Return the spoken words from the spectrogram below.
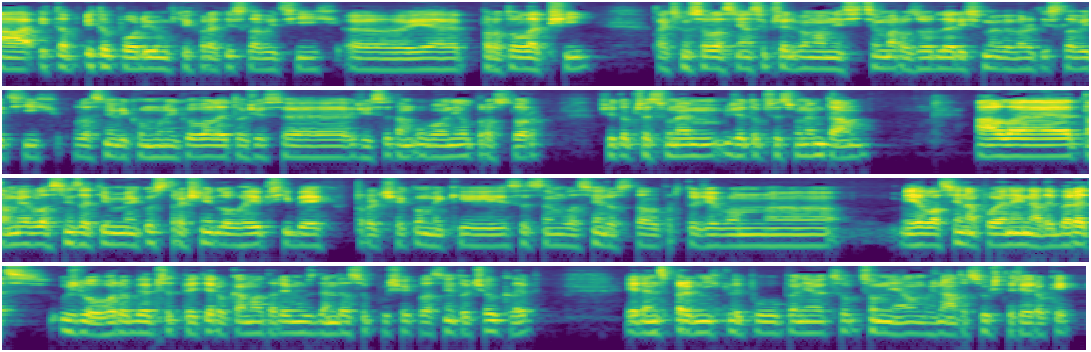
a i, ta, i to pódium v těch Vratislavicích uh, je proto lepší. Tak jsme se vlastně asi před dvěma měsícema rozhodli, když jsme ve Vratislavicích vlastně vykomunikovali to, že se, že se tam uvolnil prostor, že to přesunem, že to přesunem tam. Ale tam je vlastně zatím jako strašně dlouhý příběh, proč jako Miky se sem vlastně dostal, protože on je vlastně napojený na Liberec už dlouhodobě, před pěti rokama tady mu Zdenda Sopušek vlastně točil klip. Jeden z prvních klipů úplně, co, co měl, možná to jsou čtyři roky.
